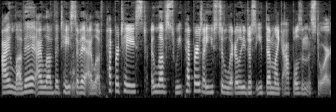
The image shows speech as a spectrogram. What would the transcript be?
I love it. I love the taste of it. I love pepper taste. I love sweet peppers. I used to literally just eat them like apples in the store.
